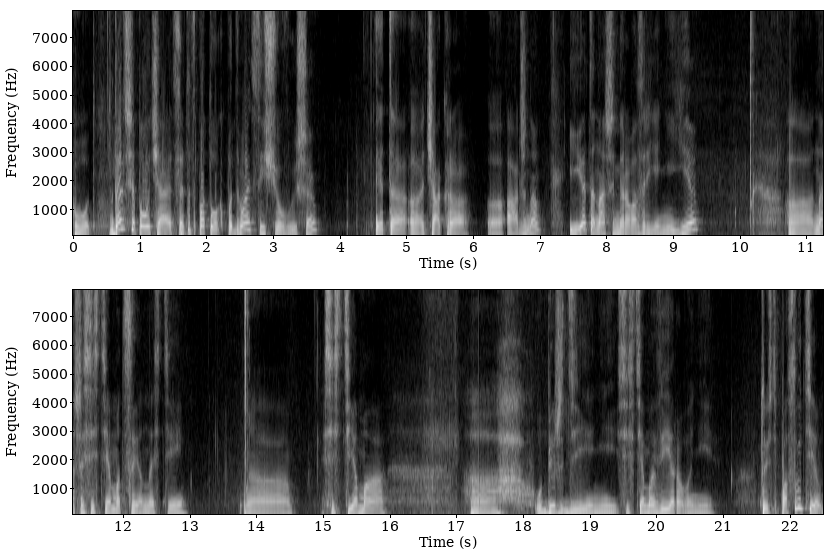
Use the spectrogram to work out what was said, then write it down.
Вот. Дальше получается, этот поток поднимается еще выше. Это э, чакра аджна. И это наше мировоззрение, э, наша система ценностей, э, система э, убеждений, система верований, то есть, по сути,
